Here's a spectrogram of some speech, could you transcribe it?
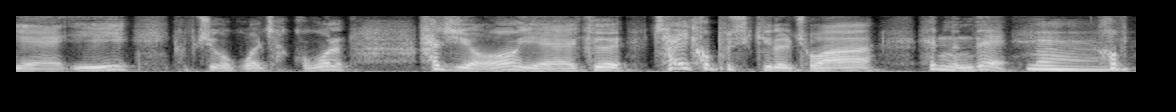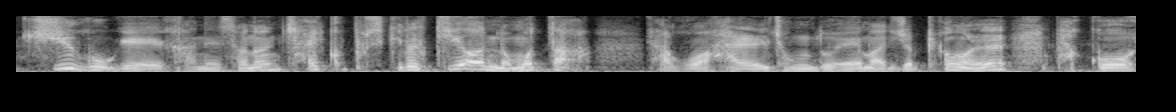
예, 이 협주곡을 작곡을 하지요. 예, 그 차이코프스키를 좋아했는데 네. 협주곡에 관해서는 차이코프스키를 뛰어넘었다라고 할 정도의 말이죠 평을 받고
